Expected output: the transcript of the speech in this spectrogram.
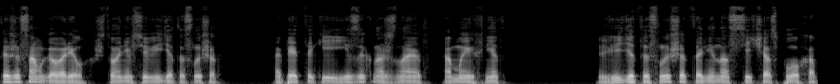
Ты же сам говорил, что они все видят и слышат. Опять-таки, язык наш знают, а мы их нет. Видят и слышат они нас сейчас плохо,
